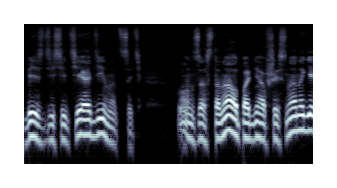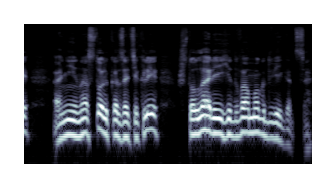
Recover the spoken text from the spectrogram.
Без десяти одиннадцать. Он застонал, поднявшись на ноги, они настолько затекли, что Ларри едва мог двигаться.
